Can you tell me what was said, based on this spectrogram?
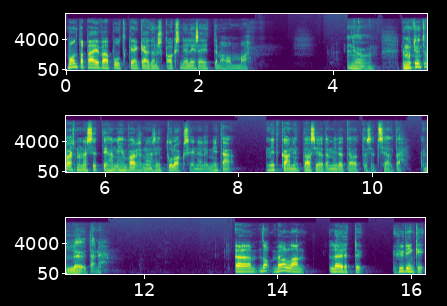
monta päivää putkeen käytännössä 247 hommaa. Joo. No mutta nyt voisi mennä sitten ihan niihin varsinaisiin tuloksiin, eli mitä, mitkä on niitä asioita, mitä te olette sitten sieltä löytänyt? Öö, no me ollaan löydetty hyvinkin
